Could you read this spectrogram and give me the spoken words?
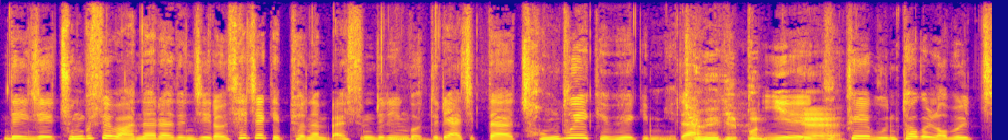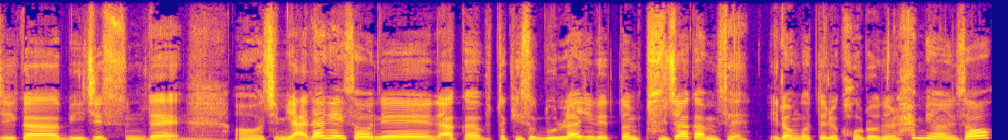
근데 이제 중부세 완화라든지 이런 세제 개편안 말씀드린 음. 것들이 아직 다 정부의 계획입니다. 계획일 뿐. 예, 예. 국회 문턱을 넘을지가 미지수인데 음. 어, 지금 야당에서는 아까부터 계속 논란이 됐던 부자 감세 이런 것들을 거론을 하면서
